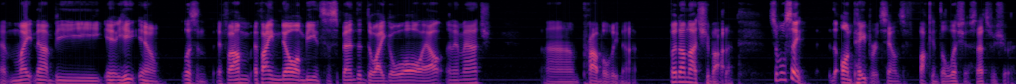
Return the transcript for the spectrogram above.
it might not be. He, you know, listen, if I'm if I know I'm being suspended, do I go all out in a match? Um, probably not. But I'm not Shibata, so we'll see. On paper, it sounds fucking delicious. That's for sure.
